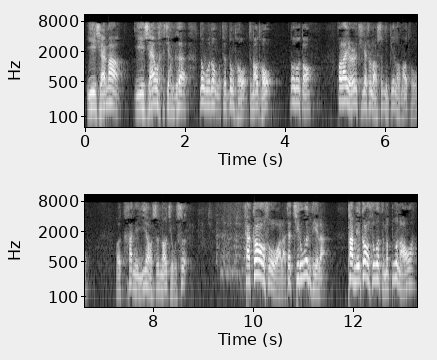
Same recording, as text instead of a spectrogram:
以前吧，以前我讲课动不动就动头，就挠头，弄弄抖。后来有人提醒说：“老师，你别老挠头，我看你一小时挠九次。”他告诉我了，他提出问题了，他没告诉我怎么不挠啊？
